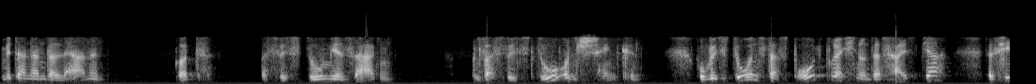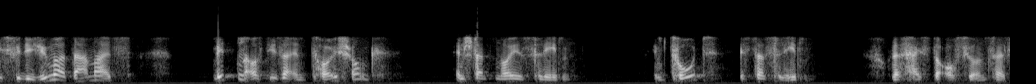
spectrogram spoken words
miteinander lernen. Gott, was willst du mir sagen? Und was willst du uns schenken? Wo willst du uns das Brot brechen? Und das heißt ja, das hieß für die Jünger damals, mitten aus dieser Enttäuschung, entstand neues Leben. Im Tod ist das Leben. Und das heißt doch auch für uns als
